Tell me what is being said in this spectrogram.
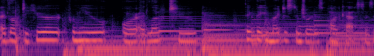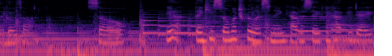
I'd love to hear from you, or I'd love to think that you might just enjoy this podcast as it goes on. So, yeah, thank you so much for listening. Have a safe and happy day,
